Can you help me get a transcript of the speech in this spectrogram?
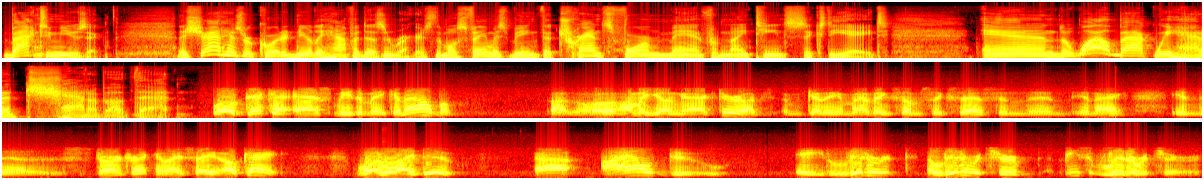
back to music. The Shat has recorded nearly half a dozen records, the most famous being The Transformed Man from 1968. And a while back, we had a chat about that. Well, Decca asked me to make an album. Go, I'm a young actor. I'm, getting, I'm having some success in in in, act, in the Star Trek, and I say, okay, what'll I do? Uh, I'll do a liter a literature piece of literature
